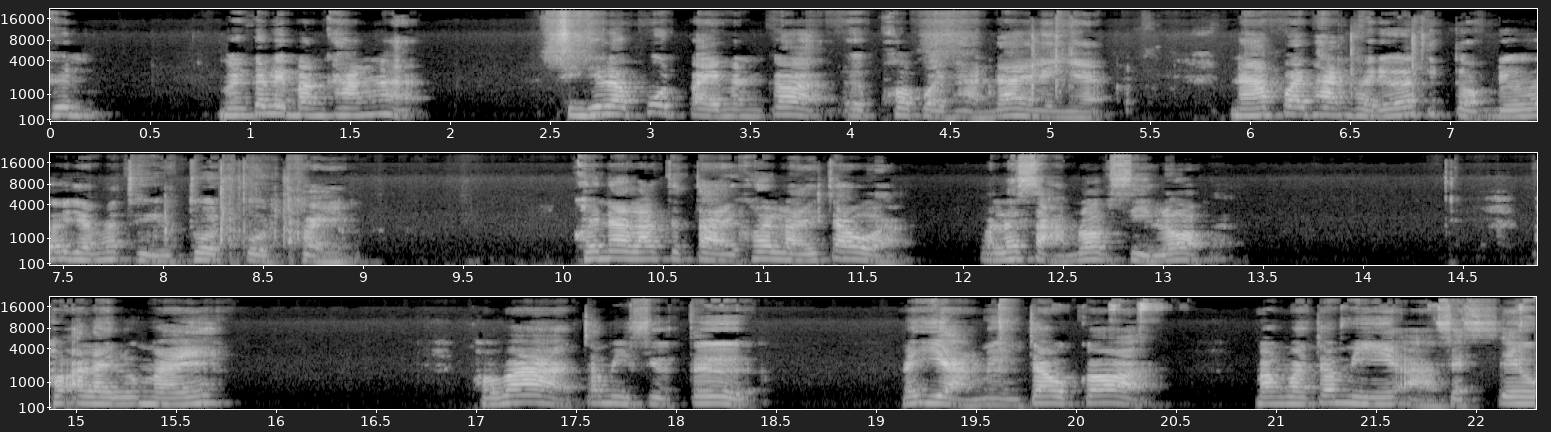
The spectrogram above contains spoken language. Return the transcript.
ขึ้น มันก็เลยบางครั้งอะสิ่งที่เราพูดไปมันก็เออพอปล่อยผ่านได้อะไรเงี้ยนะปล่อยผ่านข่อยเด้อติดตอกเด้ออย่ามาถือโทษโกรธข่อย ค่อยน่ารักจะตายค่อยไลฟ์เจ้าอะวันละสามรอบสี่รอบอะ เพราะอะไรรู้ไหม เพราะว่าเจ้ามีฟิลเตอร์ และอีกอย่างหนึ่งเจ้าก็บางวันเจ้ามีอ่าเฟสเซล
